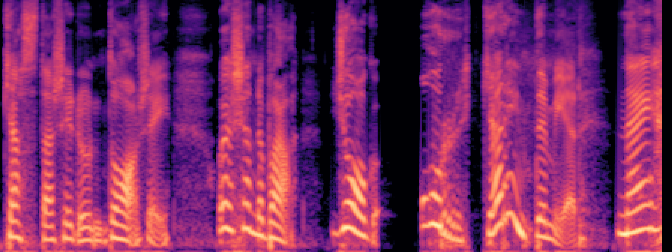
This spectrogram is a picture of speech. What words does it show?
kastar sig runt och har sig. Och jag kände bara, jag orkar inte mer. Nej,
